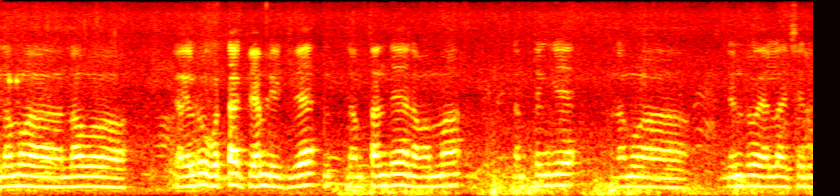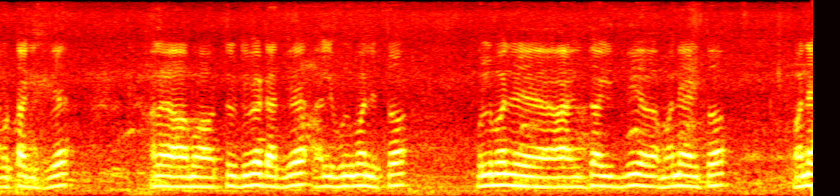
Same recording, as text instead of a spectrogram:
ನಮ್ಮ, ನಾವು ಎಲ್ಲರೂ ಒಟ್ಟಾಗಿ ಫ್ಯಾಮಿಲಿ ಇದ್ವಿ. ನಮ್ಮ ತಂದೆ ನಮ್ಮಮ್ಮ ನಮ್ಮ ತಂಗಿ, ನಮ್ಮ ಜನರು ಎಲ್ಲ ಸೇರಿ ಒಟ್ಟಾಗಿದ್ವಿ. ಡಿವೈಡ್ ಆದ್ವಿ. ಅಲ್ಲಿ ಹುಲ್ಮನ್ ಇತ್ತು. ಹುಲ್ಮನ್ ಇದ್ದಾಗಿದ್ವಿ ಮನೆ ಆಯಿತು. ಮನೆ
